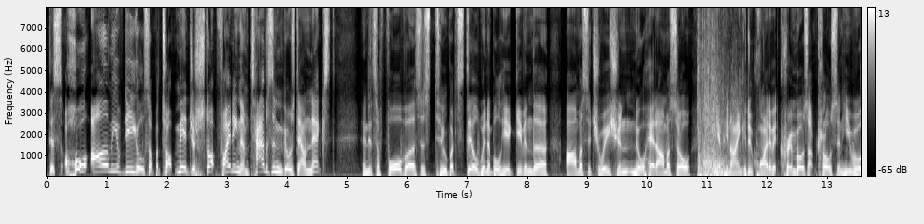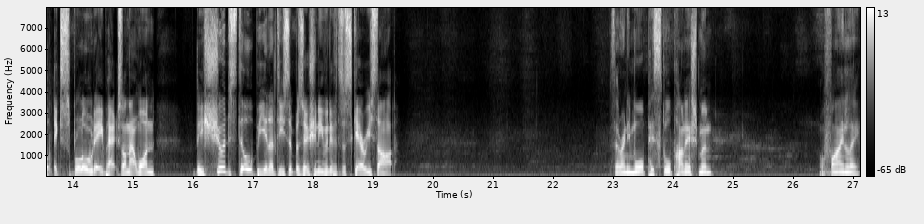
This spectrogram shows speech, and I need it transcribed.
This whole army of Deagles up at top mid just stop fighting them. tabseN goes down next. And it's a four versus two, but still winnable here, given the armor situation. No head armor, so the MP9 can do quite a bit. Krimbo's up close, and he will explode Apex on that one. They should still be in a decent position, even if it's a scary start. Is there any more pistol punishment? Well, finally,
